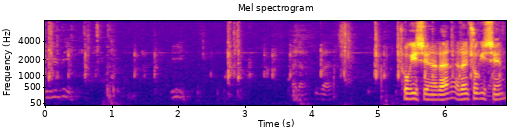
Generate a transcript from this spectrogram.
Bir bir bir. Bir. Helal güzel. Çok iyisin Eren. Eren çok iyisin.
